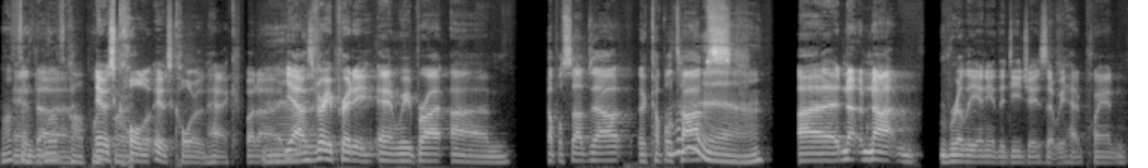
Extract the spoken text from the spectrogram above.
Love the- and love Call Point it was Park. cold. It was colder than heck, but uh, Yeah. yeah. it was very pretty. And we brought um, a couple subs out, a couple Oh, tops. Yeah. Uh, no, not really any of the DJs that we had planned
